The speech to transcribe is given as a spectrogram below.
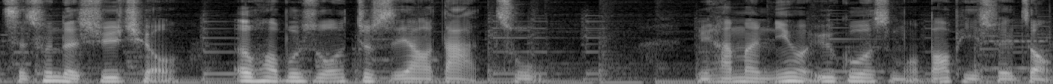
尺寸的需求，二话不说就是要大粗。女孩们，你有遇过什么包皮水肿，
